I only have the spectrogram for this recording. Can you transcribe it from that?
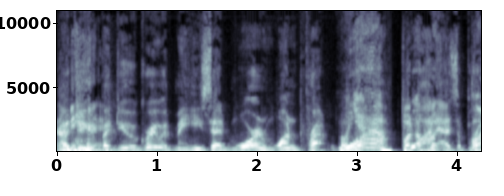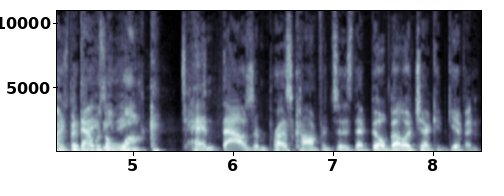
I But, do you, but do you agree with me? He said more in one press. Well, yeah, but- one, but- as opposed right, but that was a the lock. 10,000 press conferences that Bill Belichick had given.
